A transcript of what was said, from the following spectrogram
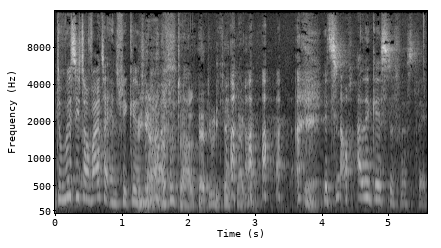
du willst dich doch weiterentwickeln. ja, total. Natürlich, ja, klar. Jetzt sind auch alle Gäste fast weg.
